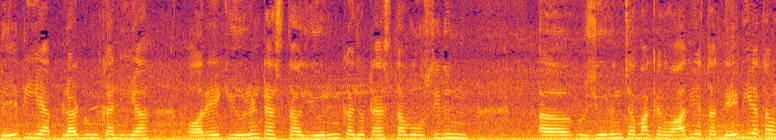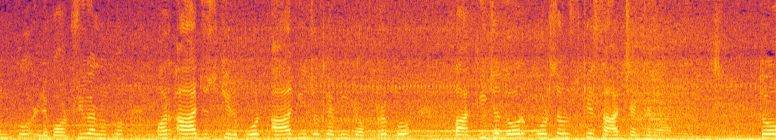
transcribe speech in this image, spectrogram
दे दी है, ब्लड उनका लिया। और एक यूरिन टेस्ट था यूरिन का जो टेस्ट था, वो उसी दिन यूरिन जमा करवा दिया था, दे दिया था उनको लेबॉर्ट्री वालों को, और आज उसकी रिपोर्ट आ गई जो कि अभी डॉक्टर को, बाकी जो दो रिपोर्ट्स हैं उसके साथ चेक करवा दी तो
